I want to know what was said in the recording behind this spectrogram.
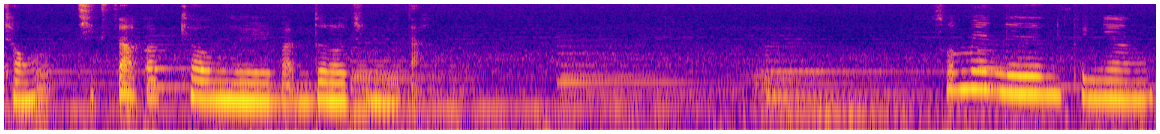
정, 직사각형을 만들어줍니다. 소매는 그냥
